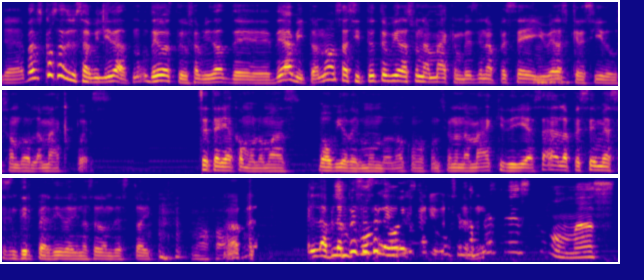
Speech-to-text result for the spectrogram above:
pero es cosa de usabilidad, ¿no? Digo, de usabilidad de, de, hábito, ¿no? O sea, si tú tuvieras una Mac en vez de una PC y hubieras crecido usando la Mac, pues se te haría como lo más obvio del mundo, ¿no? Cómo funciona una Mac y dirías, ah, la PC me hace sentir perdido y no sé dónde estoy. Ajá. la, PC es el La PC es como más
